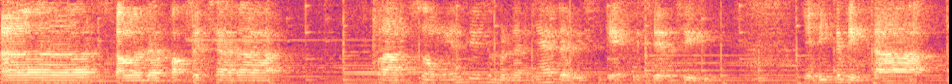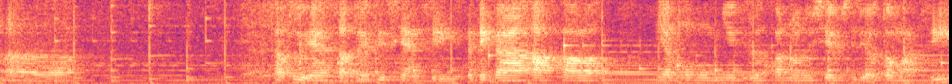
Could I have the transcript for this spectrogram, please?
Uh, kalau dampak secara langsungnya sih sebenarnya dari segi efisiensi. Jadi ketika uh, satu ya satu efisiensi, ketika hal-hal yang umumnya dilakukan manusia bisa diotomasi,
